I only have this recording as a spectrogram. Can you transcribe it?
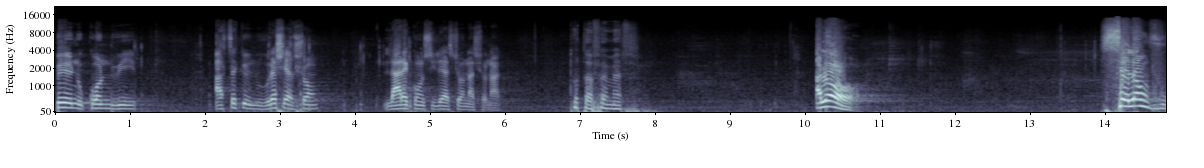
peut nous conduire à ce que nous recherchons la réconciliation nationale. Tout à fait, maître. Alors, selon vous,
